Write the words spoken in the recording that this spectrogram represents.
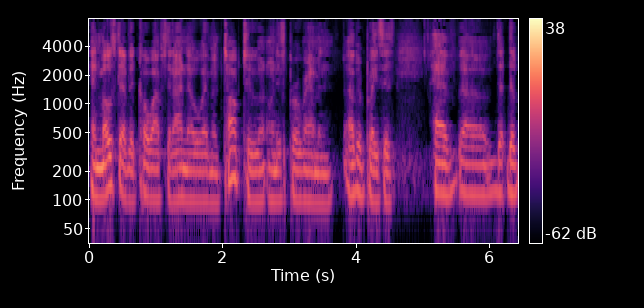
And most of the co-ops that I know and talked to on this program and other places have uh, the, the,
